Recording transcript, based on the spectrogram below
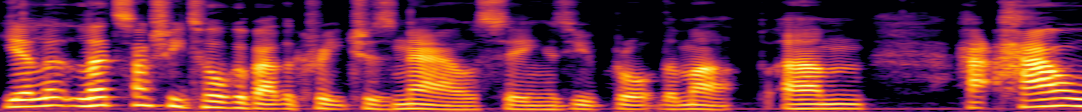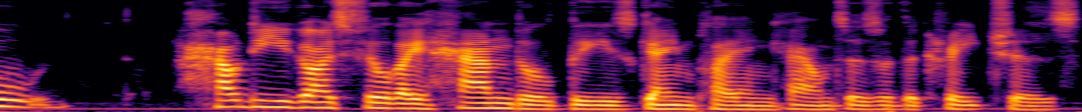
Yeah, let, let's actually talk about the creatures now, seeing as you've brought them up. Um, h- how how do you guys feel they handled these gameplay encounters with the creatures?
